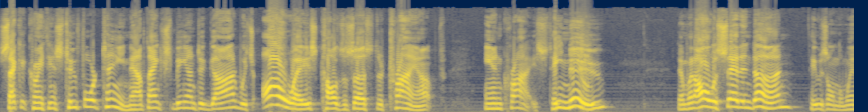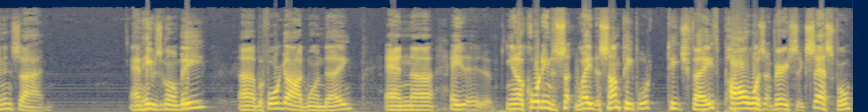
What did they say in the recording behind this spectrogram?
2 Corinthians 2:14 Now thanks be unto God which always causes us to triumph in Christ. He knew that when all was said and done, he was on the winning side and he was going to be uh, before God one day. And uh, you know, according to the way that some people teach faith, Paul wasn't very successful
